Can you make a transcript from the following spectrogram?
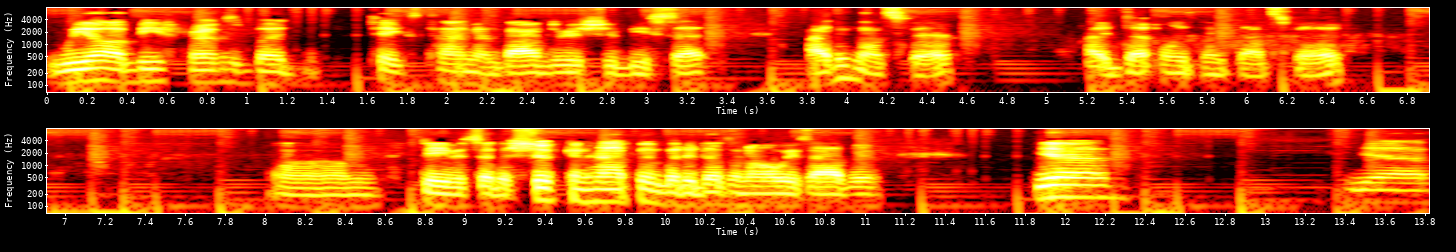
We all be friends, but takes time and boundaries should be set. I think that's fair. I definitely think that's fair. Um, David said a shift can happen, but it doesn't always happen. Yeah, yeah.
